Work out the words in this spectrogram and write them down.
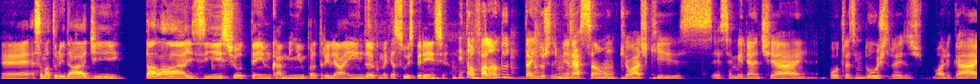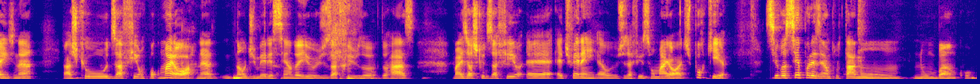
é, essa maturidade tá lá, existe ou tem um caminho para trilhar ainda? Como é que é a sua experiência? Então, falando da indústria de mineração, que eu acho que é semelhante a outras indústrias, óleo e gás, né? Eu acho que o desafio é um pouco maior, né? Não desmerecendo aí os desafios do, do Haas, mas eu acho que o desafio é, é diferente, é, os desafios são maiores. Por quê? Se você, por exemplo, está num, num banco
